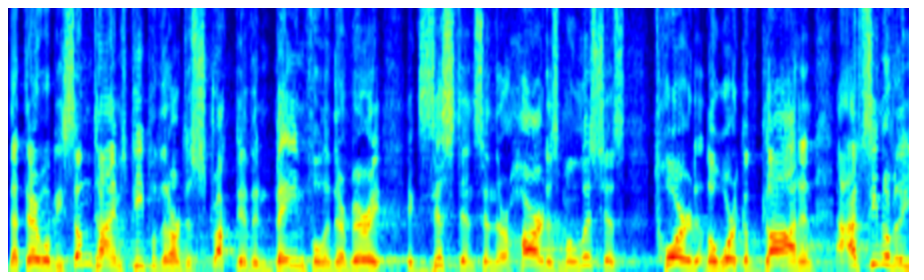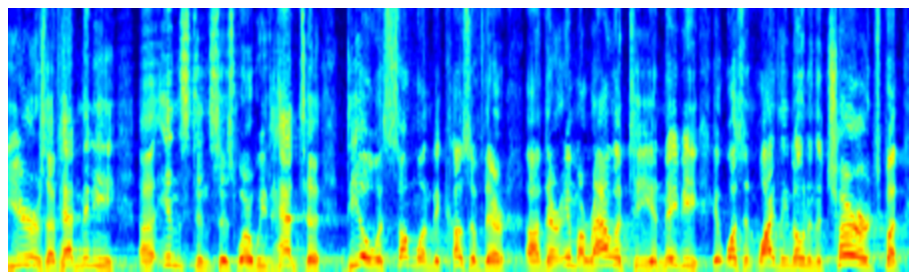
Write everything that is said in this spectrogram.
that there will be sometimes people that are destructive and baneful in their very existence, and their heart is malicious toward the work of God. And I've seen over the years, I've had many uh, instances where we've had to deal with someone because of their, uh, their immorality, and maybe it wasn't widely known in the church, but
